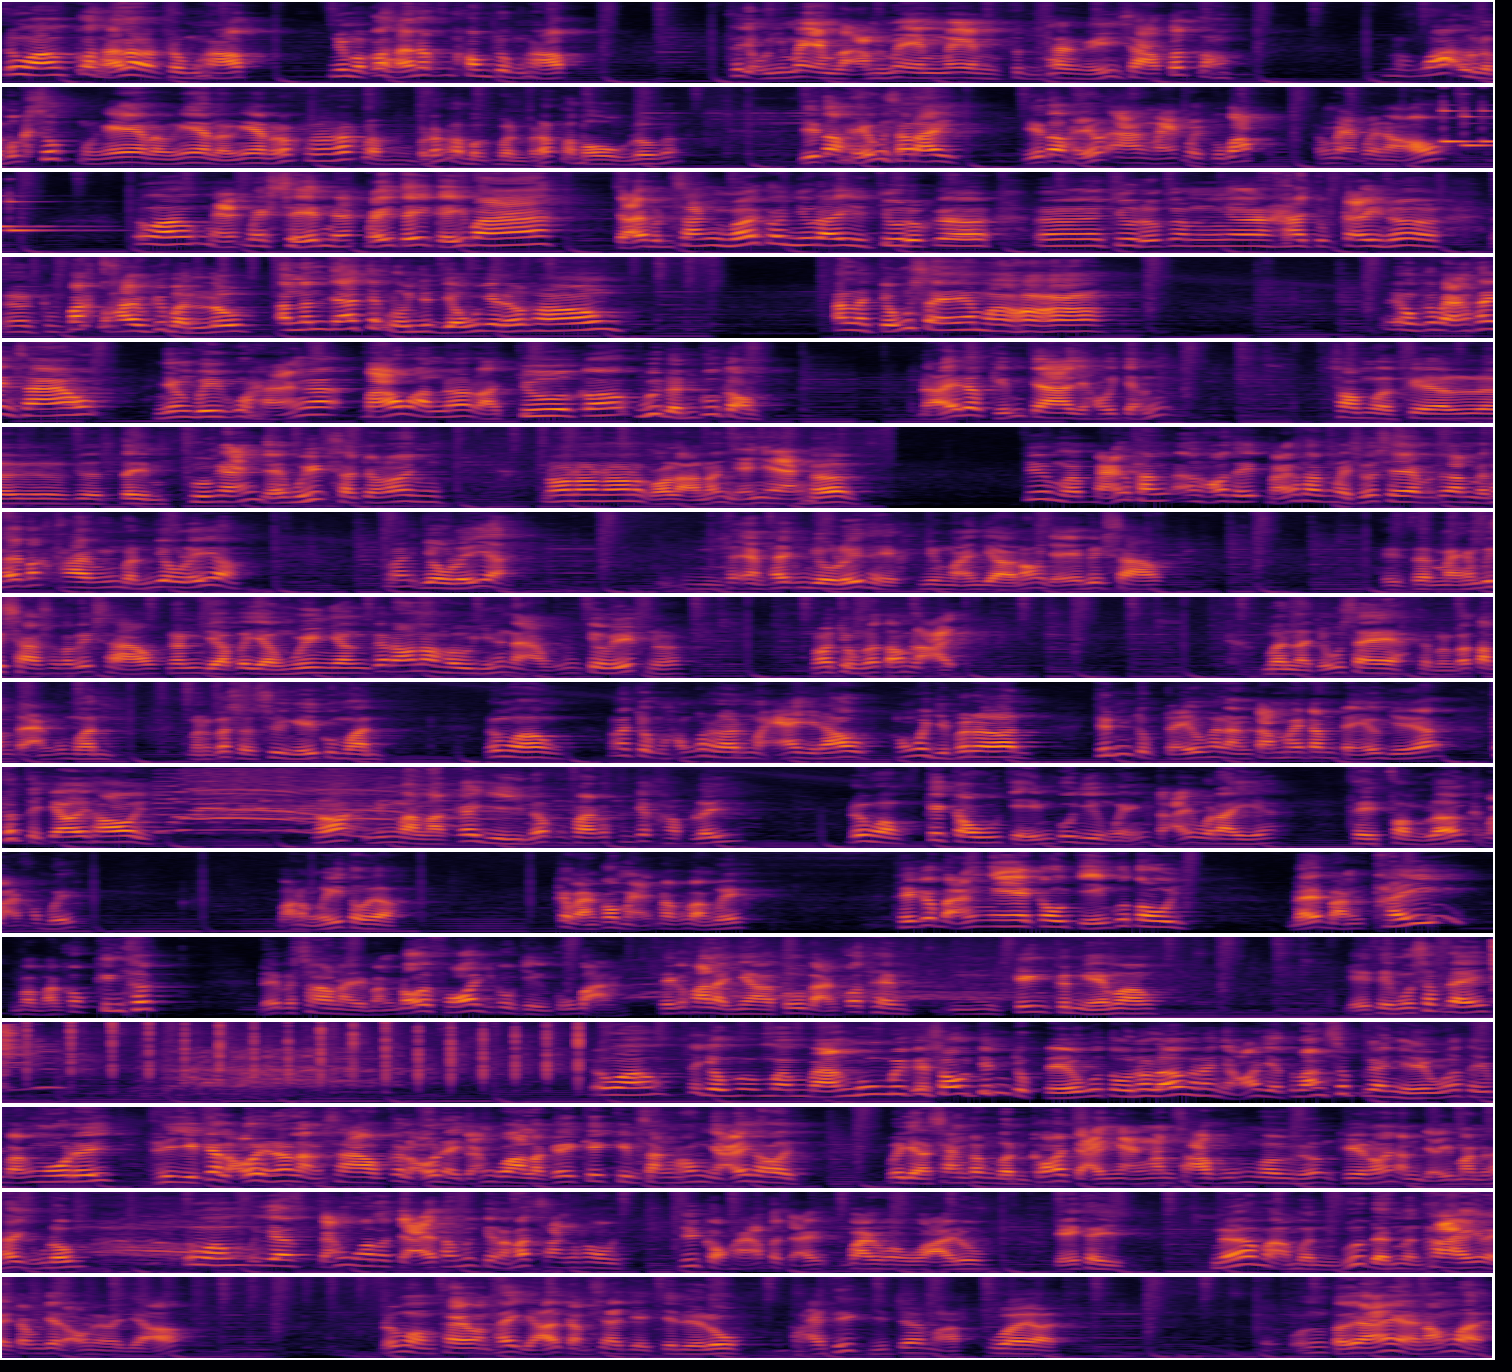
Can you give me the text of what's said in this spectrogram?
Đúng không? Có thể là trùng hợp nhưng mà có thể nó cũng không trùng hợp. Thí dụ như mấy em làm mấy em mấy em tình thang nghĩ sao tức không? Nó quá ư là bức xúc mà nghe là nghe là nghe là rất rất là rất là bực mình và rất là buồn luôn á. Vậy tao hiểu sao đây? Vậy tao hiểu à mẹt mày cù bắp thằng mẹt mày nổ. Đúng không? Mẹt mẹt xịn mẹt 7 tỷ kỷ ba. Chạy bình xăng mới có nhiêu đây chưa được uh, uh, chưa được ờ, hai uh, chục cây nữa uh, bắt thay một cái bình luôn. Anh đánh giá chất lượng dịch vụ vậy được không? Anh là chủ xe mà. Nhưng các bạn thấy sao? Nhân viên của hãng á, báo anh á, là chưa có quyết định cuối cùng. Để đó kiểm tra và hội chẩn xong rồi kia tìm phương án giải quyết sao cho nó nó nó nó gọi là nó nhẹ nhàng hơn. Chứ mà bản thân, anh hỏi thiệt, bản thân mày sửa xe mà anh mày thấy bắt thai nguyễn bệnh vô lý không? Nó vô lý à? Em thấy cũng vô lý thiệt, nhưng mà giờ nó vậy em biết sao? Thì mày không biết sao sao tao biết sao? Nên giờ bây giờ nguyên nhân cái đó nó hư như thế nào cũng chưa biết nữa. Nói chung nó tóm lại, mình là chủ xe thì mình có tâm trạng của mình mình có sự suy nghĩ của mình, đúng không? Nói chung không có rên mẹ gì đâu, không có gì phải rên. 90 triệu hay là trăm, hai trăm triệu gì á, thích thì chơi thôi. Đó, nhưng mà là cái gì nó cũng phải có tính chất hợp lý, đúng không? Cái câu chuyện của Duy Nguyễn trải qua đây á, thì phần lớn các bạn không biết. Bạn đồng ý tôi không? Các bạn có mạng đâu, các bạn biết. Thì các bạn nghe câu chuyện của tôi để bạn thấy và bạn có kiến thức để sau này bạn đối phó với câu chuyện của bạn. Thì có phải là nhờ tôi bạn có thêm ừ, kiến, kinh nghiệm không? Vậy thì mua sắp đi đúng không? Ví dụ mà bạn muốn biết cái số 90 triệu của tôi nó lớn hay nó nhỏ vậy tôi bán súp ra nhiều quá thì bạn mua đi. Thì vì cái lỗi này nó làm sao? Cái lỗi này chẳng qua là cái cái kim xăng nó không nhảy thôi. Bây giờ xăng trong bình có chạy ngàn năm sau cũng không hư nữa, kia nói anh vậy mà thấy cũng đúng. Đúng không? Bây giờ chẳng qua tao chạy, tao biết khi nào hết xăng thôi. Chứ còn hả, tao chạy quay hoài hoài luôn. Vậy thì nếu mà mình quyết định mình thay cái này trong giai đoạn này là dở. Đúng không? Theo anh thấy dở cầm xe về chạy liền luôn thay thiết gì trên mệt quê rồi. Tự ái rồi, nóng rồi.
